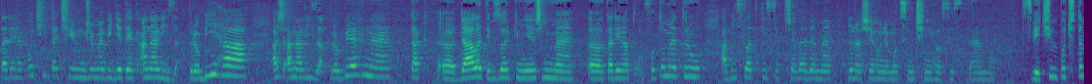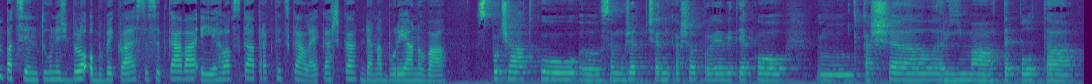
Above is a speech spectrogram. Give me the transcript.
Tady na počítači můžeme vidět, jak analýza probíhá. Až analýza proběhne, tak eh, dále ty vzorky měříme eh, tady na tom fotometru a výsledky si převedeme do našeho nemocničního systému. S větším počtem pacientů, než bylo obvyklé, se setkává i jehlavská praktická lékařka Dana Burianová. Zpočátku eh, se může černý kašel projevit jako mm, kašel, rýma, teplota,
